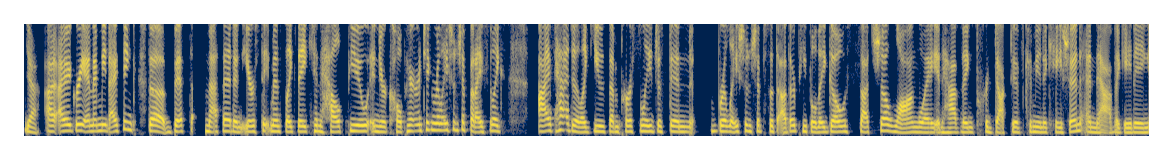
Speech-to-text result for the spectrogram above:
Yeah, I, I agree. And I mean, I think the BIFF method and ear statements, like they can help you in your co-parenting relationship. But I feel like I've had to like use them personally just in relationships with other people. They go such a long way in having productive communication and navigating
